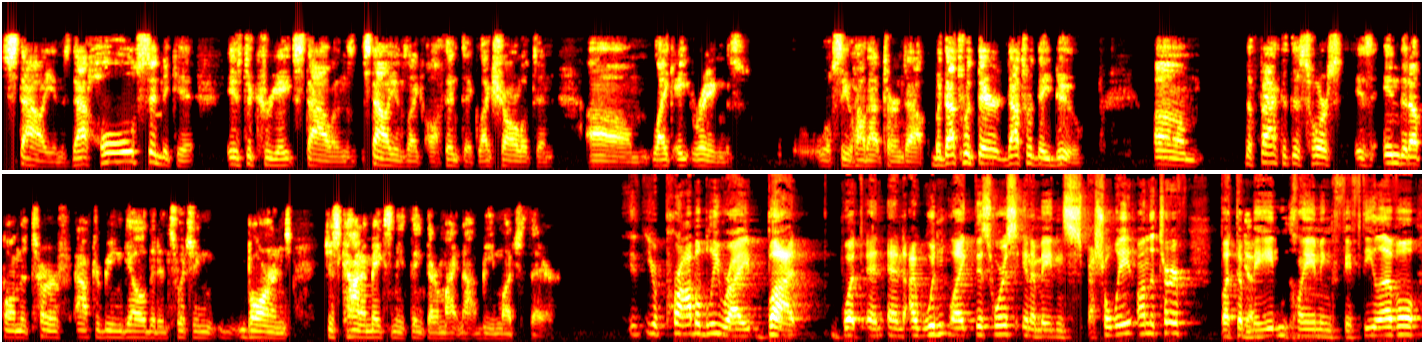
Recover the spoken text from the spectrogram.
stallions. That whole syndicate is to create stallions, stallions like authentic, like charlatan, um, like eight rings. We'll see how that turns out. But that's what they're that's what they do. Um, the fact that this horse is ended up on the turf after being gelded and switching barns just kind of makes me think there might not be much there. You're probably right, but what and, and I wouldn't like this horse in a maiden special weight on the turf, but the yep. maiden claiming 50 level,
